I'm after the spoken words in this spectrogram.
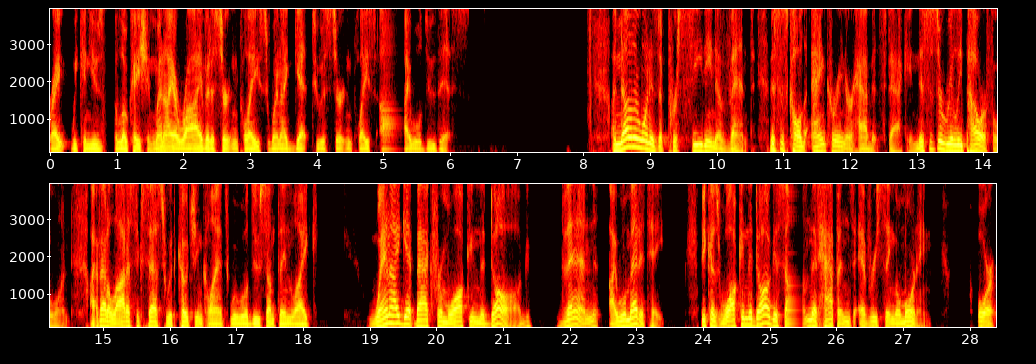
right? We can use the location. When I arrive at a certain place, when I get to a certain place, I will do this. Another one is a preceding event. This is called anchoring or habit stacking. This is a really powerful one. I've had a lot of success with coaching clients where we'll do something like when I get back from walking the dog, then I will meditate because walking the dog is something that happens every single morning. Or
